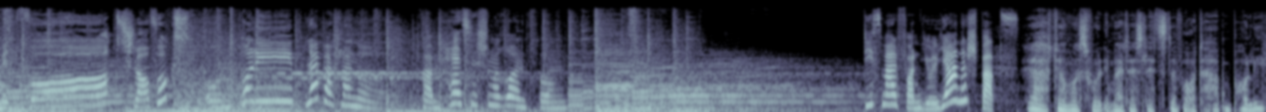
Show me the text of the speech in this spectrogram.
Mit Box Schlaufuchs und Polly Plapperschlange. vom Hessischen Rundfunk. Diesmal von Juliane Spatz. Ja, du musst wohl immer das letzte Wort haben, Polly.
